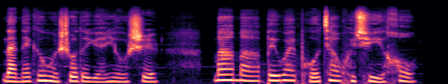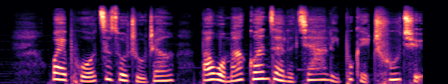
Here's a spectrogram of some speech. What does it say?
奶奶跟我说的缘由是，妈妈被外婆叫回去以后，外婆自作主张把我妈关在了家里，不给出去。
